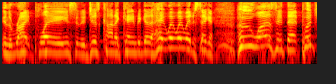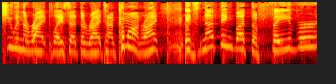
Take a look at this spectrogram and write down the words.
in the right place and it just kind of came together. Hey, wait, wait, wait a second. Who was it that put you in the right place at the right time? Come on, right? It's nothing but the favor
